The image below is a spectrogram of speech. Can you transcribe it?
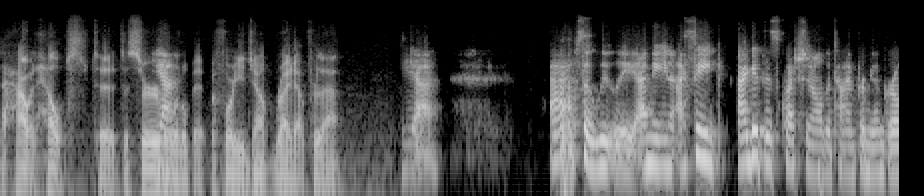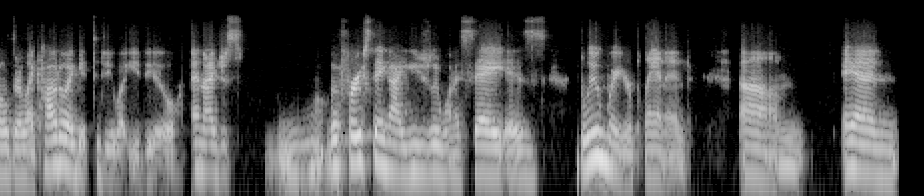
how it helps to to serve yeah. a little bit before you jump right up for that. Yeah. Absolutely. I mean, I think I get this question all the time from young girls. They're like, how do I get to do what you do? And I just, the first thing I usually want to say is bloom where you're planted. Um, and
